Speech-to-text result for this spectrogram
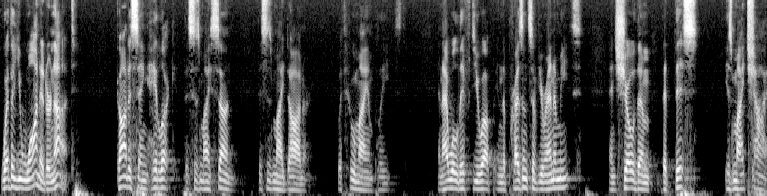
whether you want it or not. God is saying, hey, look, this is my son. This is my daughter with whom I am pleased. and I will lift you up in the presence of your enemies and show them that this is my child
